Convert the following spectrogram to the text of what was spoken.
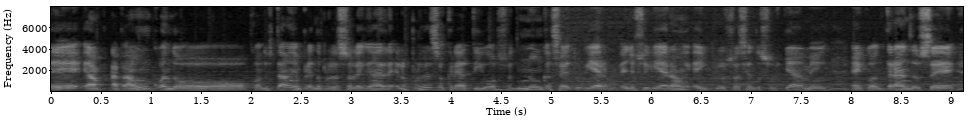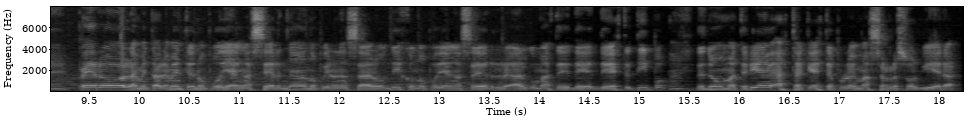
eh, aun cuando, cuando estaban en pleno proceso legal, los procesos creativos nunca se detuvieron. Ellos siguieron e incluso haciendo sus jamming, encontrándose, pero lamentablemente no podían hacer nada, no podían lanzar un disco, no podían hacer algo más de, de este tipo, de nuevo material, hasta que este problema se resolviera.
